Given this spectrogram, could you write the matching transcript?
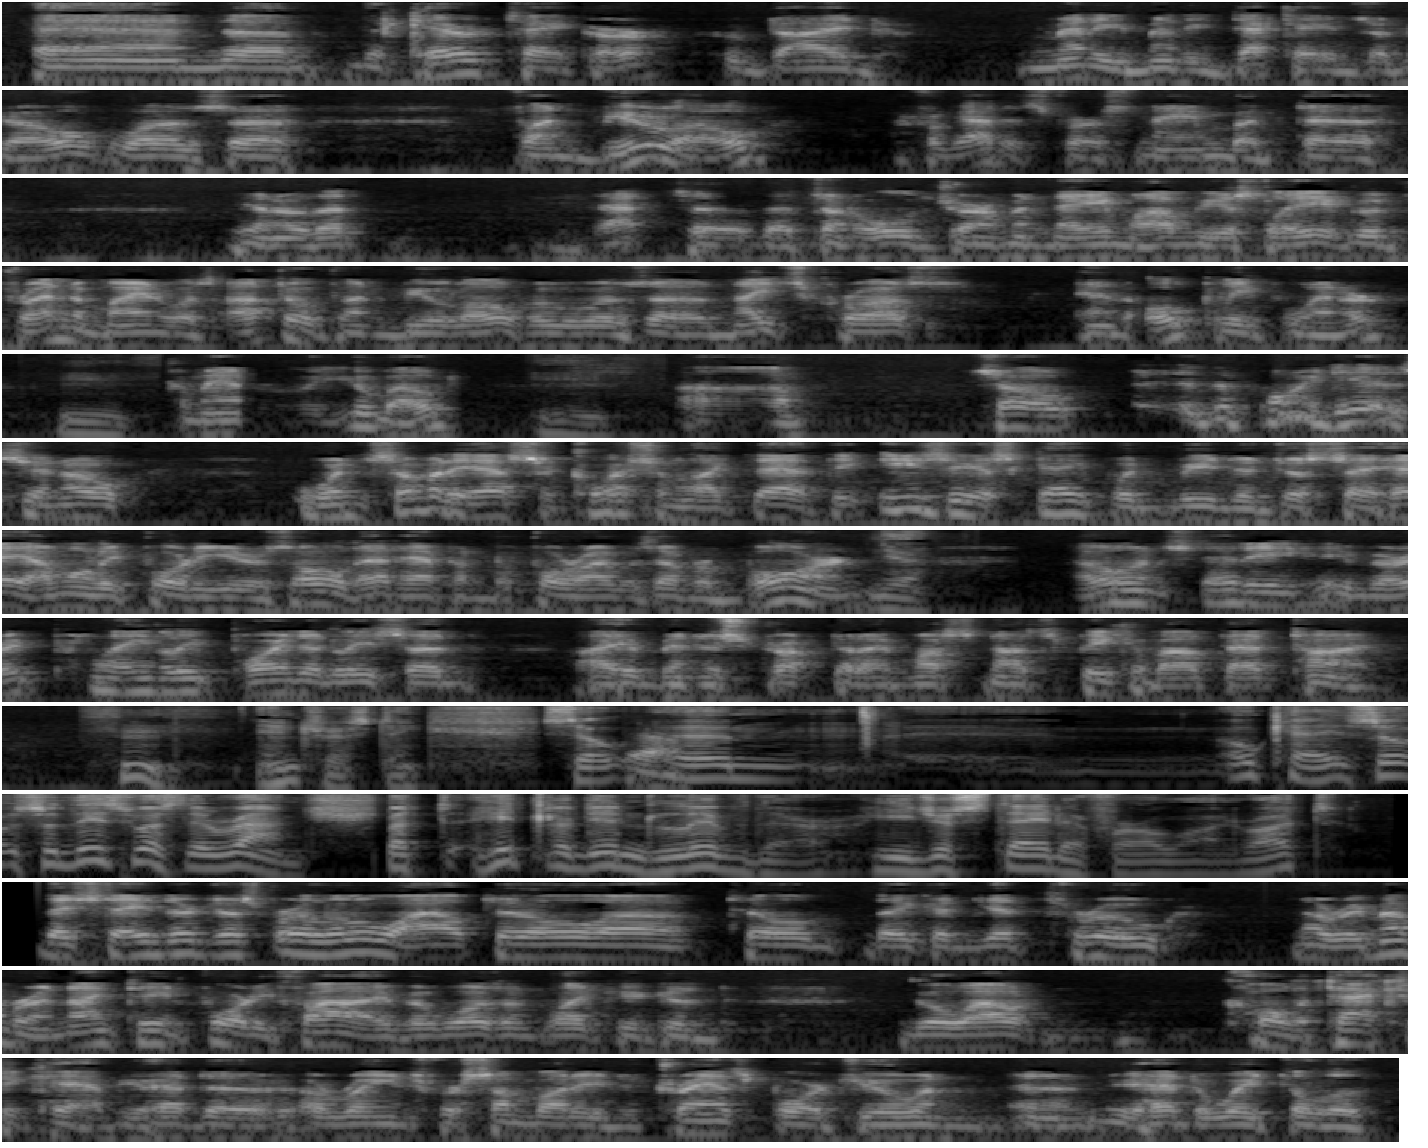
and uh, the caretaker, who died many many decades ago, was uh, von Bülow. I forgot his first name, but you know that that uh, that's an old German name, obviously. A good friend of mine was Otto von Bülow, who was a Knight's Cross and Oak Leaf winner, mm. commander of a U-boat. Mm. Uh, so the point is, you know, when somebody asks a question like that, the easy escape would be to just say, "Hey, I'm only 40 years old. That happened before I was ever born." Yeah. Oh, instead he, he very plainly, pointedly said, "I have been instructed I must not speak about that time." Hmm, interesting. So, yeah. um, okay, so so this was the ranch, but Hitler didn't live there. He just stayed there for a while, right? They stayed there just for a little while till uh, till they could get through. Now, remember, in 1945, it wasn't like you could go out and call a taxi cab. You had to arrange for somebody to transport you, and, and you had to wait till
